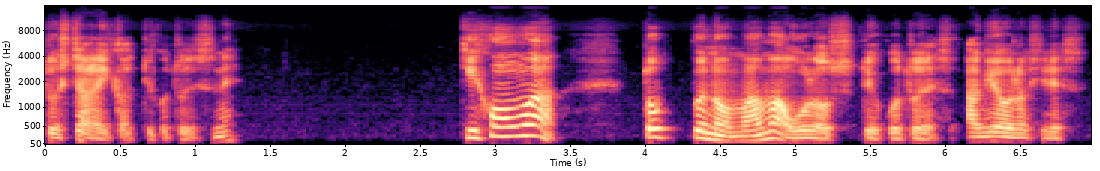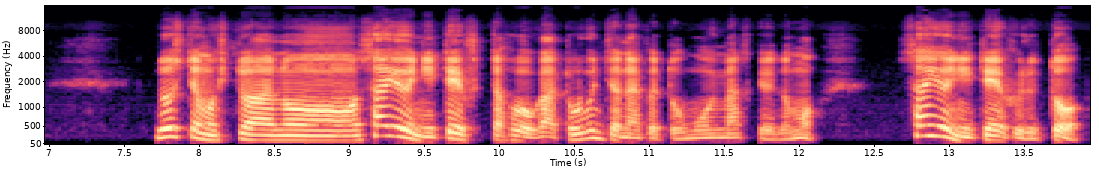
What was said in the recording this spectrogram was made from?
どうしたらいいかっていうことですね。基本はトップのまま下ろすということです。上げ下ろしです。どうしても人は、あの、左右に手振った方が飛ぶんじゃないかと思いますけれども、左右に手振ると、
